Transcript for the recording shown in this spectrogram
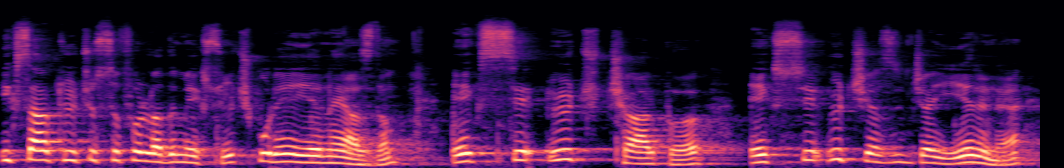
x artı 3'ü sıfırladım eksi 3. Buraya yerine yazdım. Eksi 3 çarpı eksi 3 yazınca yerine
